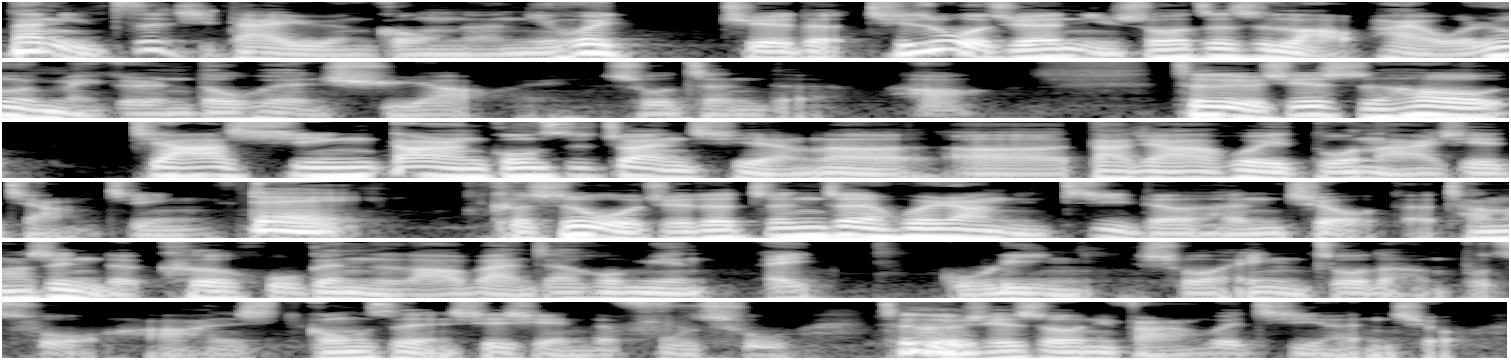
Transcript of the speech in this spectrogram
那你自己带员工呢？你会觉得，其实我觉得你说这是老派，我认为每个人都会很需要。说真的，好，这个有些时候。加薪，当然公司赚钱了，呃，大家会多拿一些奖金。对。可是我觉得真正会让你记得很久的，常常是你的客户跟你的老板在后面，哎，鼓励你说，哎，你做得很不错啊，很公司很谢谢你的付出。这个有些时候你反而会记很久。嗯。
